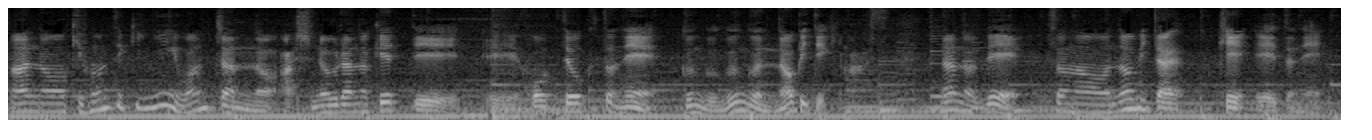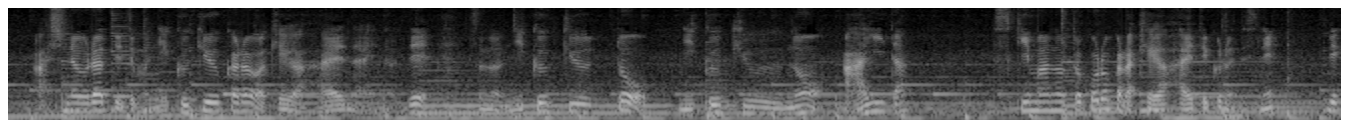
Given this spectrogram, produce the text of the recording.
あの基本的にワンちゃんの足の裏の毛って、えー放っておくとねぐんぐんぐんぐん伸びてきます。なのでその伸びた毛えっ、とね足の裏って言っても肉球からは毛が生えないのでその肉球と肉球の間隙間のところから毛が生えてくるんですね。で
